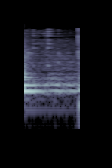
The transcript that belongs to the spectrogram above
you.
